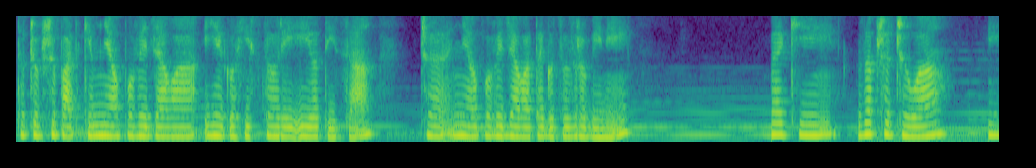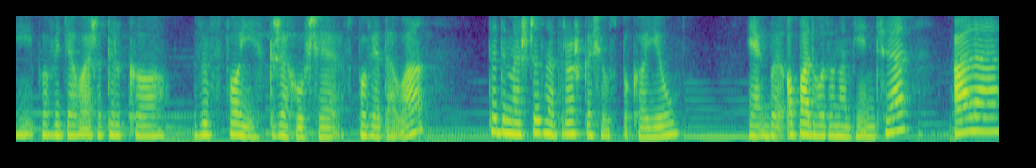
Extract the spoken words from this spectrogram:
to czy przypadkiem nie opowiedziała jego historii i Otisa, czy nie opowiedziała tego, co zrobili. Becky zaprzeczyła i powiedziała, że tylko ze swoich grzechów się spowiadała. Wtedy mężczyzna troszkę się uspokoił, jakby opadło to napięcie, ale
